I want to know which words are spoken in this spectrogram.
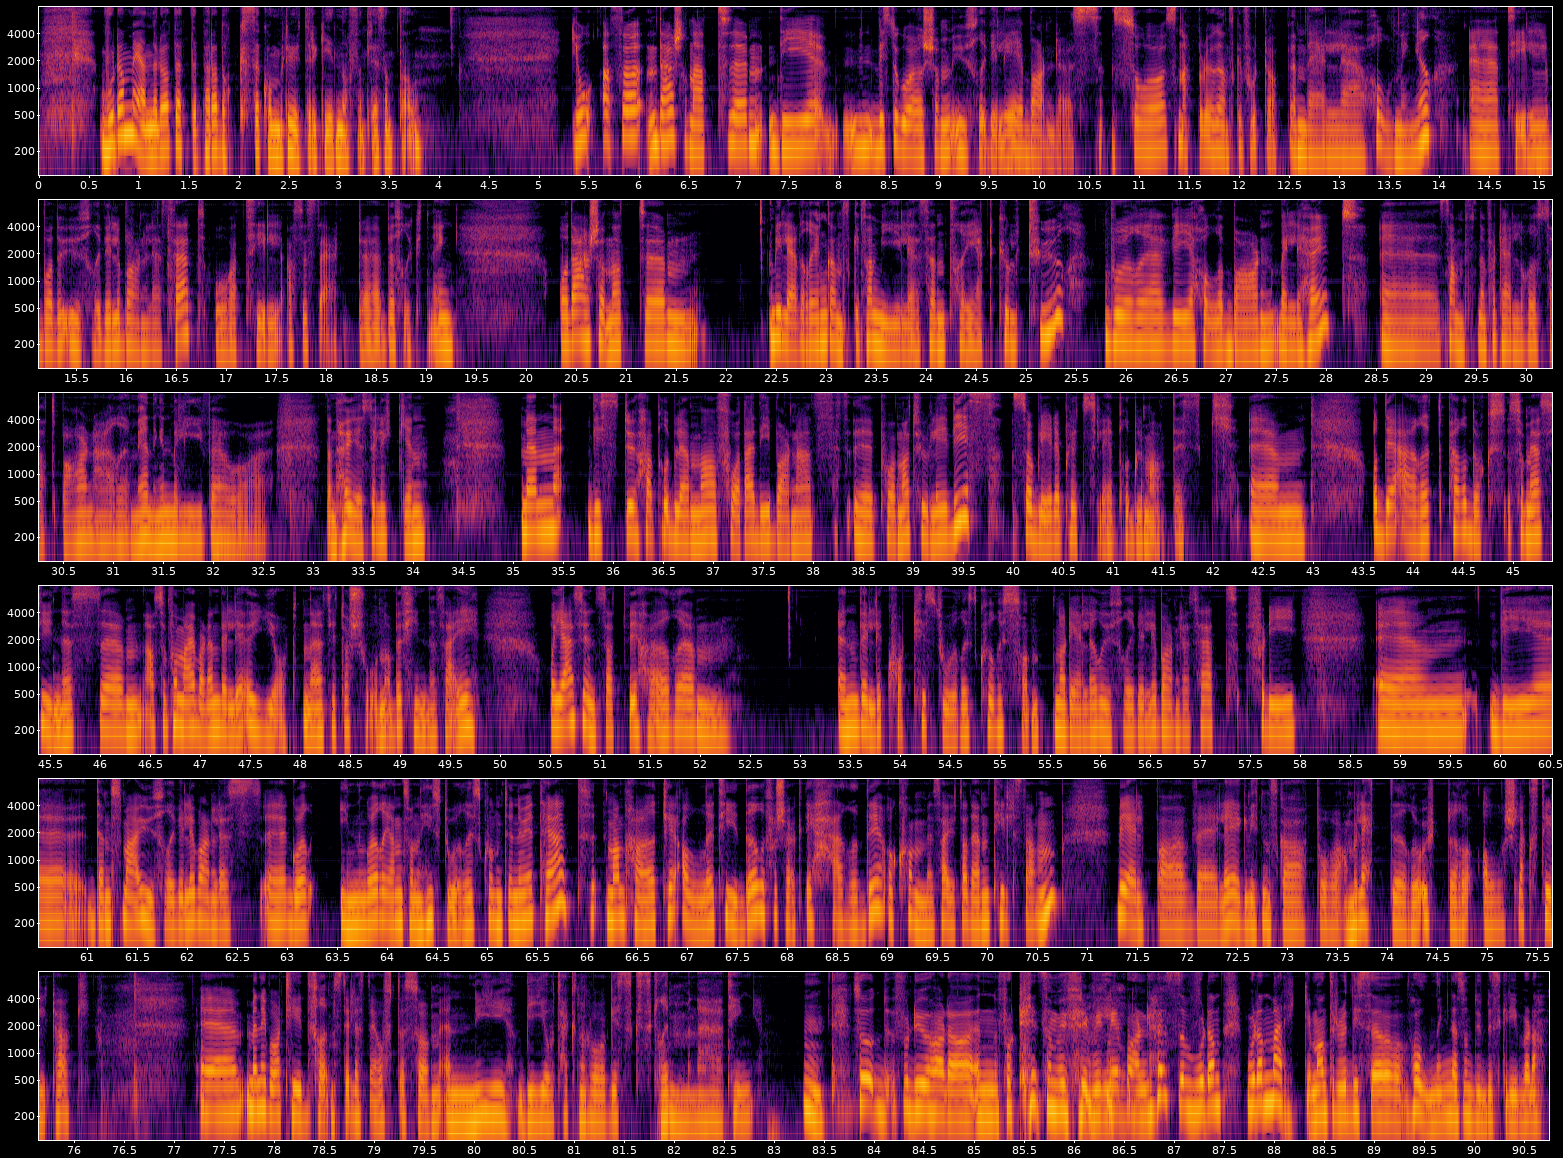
Hvordan mener du at dette paradokset kommer til uttrykk i den offentlige samtalen? Jo, altså det er sånn at um, de, Hvis du går som ufrivillig barnløs, så snapper du ganske fort opp en del eh, holdninger eh, til både ufrivillig barnløshet og til assistert eh, befruktning. Og det er sånn at vi lever i en ganske familiesentrert kultur. Hvor vi holder barn veldig høyt. samfunnet forteller oss at barn er meningen med livet og den høyeste lykken. Men hvis du har problemer med å få deg de barna eh, på naturlig vis, så blir det plutselig problematisk. Um, og det er et paradoks som jeg synes um, altså For meg var det en veldig øyeåpnende situasjon å befinne seg i. Og jeg synes at vi har um, en veldig kort historisk horisont når det gjelder ufrivillig barnløshet. Fordi vi, den som er ufrivillig barnløs, eh, går inngår i en sånn historisk kontinuitet. Man har til alle tider forsøkt iherdig å komme seg ut av den tilstanden ved hjelp av eh, legevitenskap og amuletter og urter og all slags tiltak. Eh, men i vår tid fremstilles det ofte som en ny bioteknologisk skremmende ting. Mm. Så, for du har da en fortid som ufrivillig barnløs. hvordan, hvordan merker man tror du, disse holdningene som du beskriver? da?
